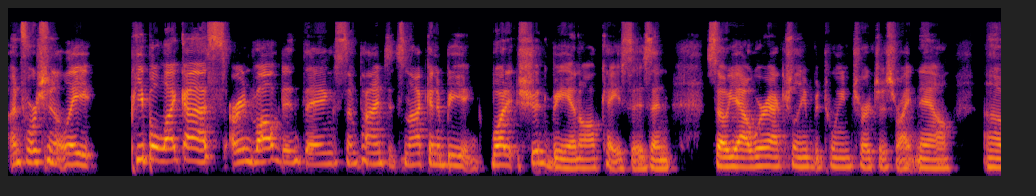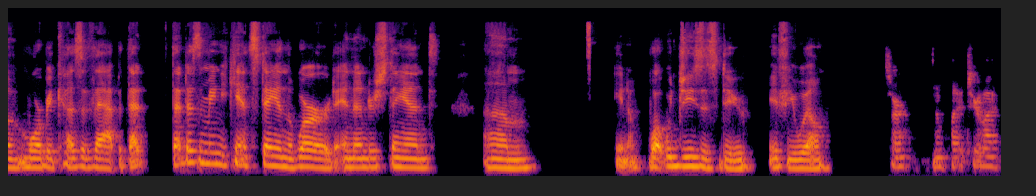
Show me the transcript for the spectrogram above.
unfortunately, people like us are involved in things. Sometimes it's not going to be what it should be in all cases. And so, yeah, we're actually in between churches right now, um, more because of that. But that that doesn't mean you can't stay in the Word and understand, um, you know, what would Jesus do, if you will. Sure, apply it to your life.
